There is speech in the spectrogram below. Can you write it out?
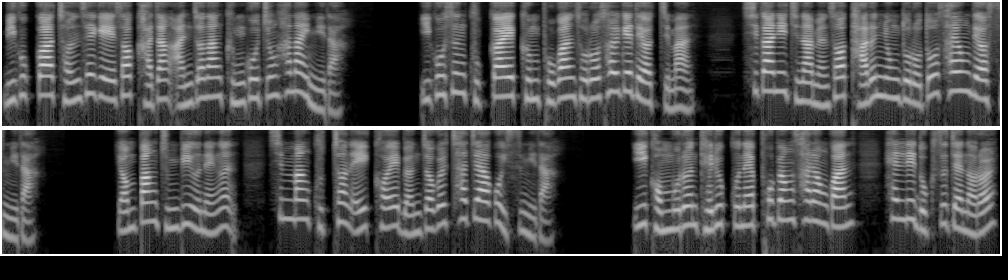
미국과 전 세계에서 가장 안전한 금고 중 하나입니다. 이곳은 국가의 금 보관소로 설계되었지만 시간이 지나면서 다른 용도로도 사용되었습니다. 연방준비은행은 10만 9천 에이커의 면적을 차지하고 있습니다. 이 건물은 대륙군의 포병 사령관 헨리 녹스 제너럴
